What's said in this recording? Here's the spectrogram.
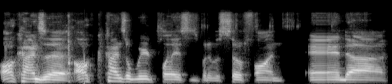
all kinds of all kinds of weird places, but it was so fun. And uh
